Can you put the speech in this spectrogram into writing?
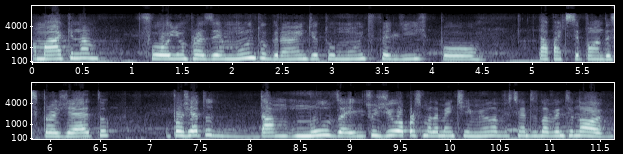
a máquina foi um prazer muito grande. Eu estou muito feliz por estar participando desse projeto. O projeto da Musa ele surgiu aproximadamente em 1999.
